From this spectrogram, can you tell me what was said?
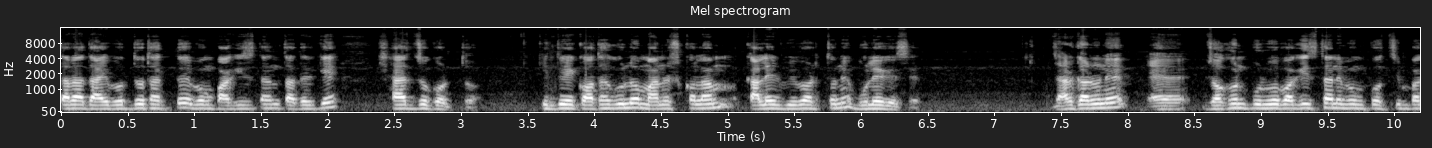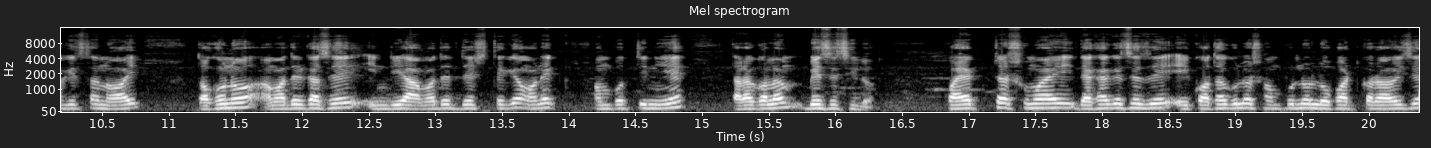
তারা দায়বদ্ধ থাকতো এবং পাকিস্তান তাদেরকে সাহায্য করত। কিন্তু এই কথাগুলো মানুষ কলাম কালের বিবর্তনে ভুলে গেছে। যার কারণে যখন পূর্ব পাকিস্তান এবং পশ্চিম পাকিস্তান হয়, তখনও আমাদের কাছে ইন্ডিয়া আমাদের দেশ থেকে অনেক সম্পত্তি নিয়ে তারা কলাম বেঁচে ছিল কয়েকটা সময় দেখা গেছে যে এই কথাগুলো সম্পূর্ণ লোপাট করা হয়েছে।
